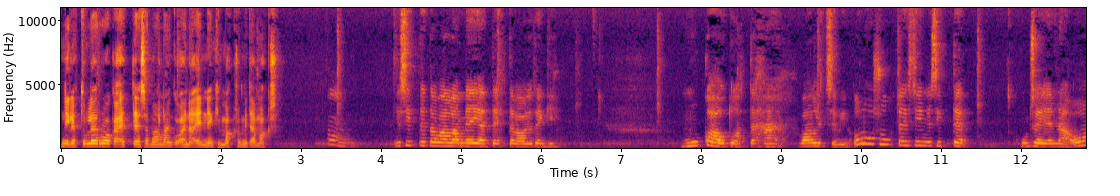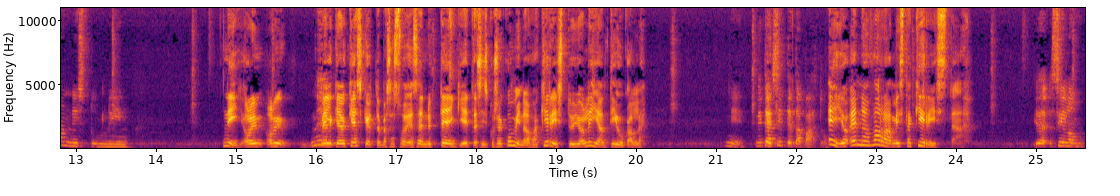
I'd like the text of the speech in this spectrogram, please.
Niille tulee ruoka eteen samalla kuin aina ennenkin maksa mitä maksaa. Hmm. Ja sitten tavallaan meidän tehtävä on jotenkin mukautua tähän vallitseviin olosuhteisiin ja sitten kun se ei enää onnistu, niin Niin, olin, olin melkein jo keskeyttämässä sua ja sen nyt teinkin, että siis kun se kuminauha kiristyy jo liian tiukalle, Niin. Mitä Et... sitten tapahtuu? ei ole enää varaa mistä kiristää. Ja silloin,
